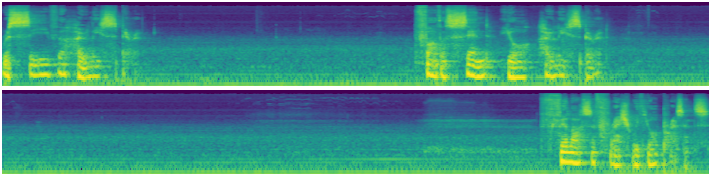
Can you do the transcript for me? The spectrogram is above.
Receive the Holy Spirit. Father, send your Holy Spirit. Fill us afresh with your presence.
